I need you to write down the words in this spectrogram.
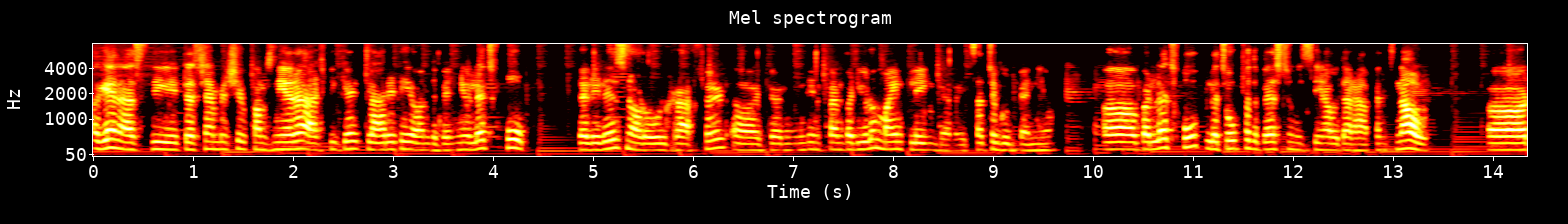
again, as the Test Championship comes nearer, as we get clarity on the venue, let's hope that it is not Old Trafford. Uh, if you're an Indian fan, but you don't mind playing there? It's such a good venue. Uh, but let's hope. Let's hope for the best, and we'll see how that happens. Now, uh,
